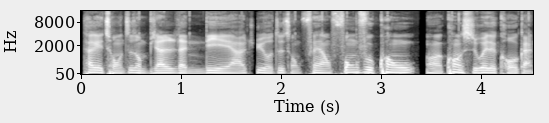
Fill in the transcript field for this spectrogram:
它可以从这种比较冷冽啊，具有这种非常丰富矿物啊矿石味的口感，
